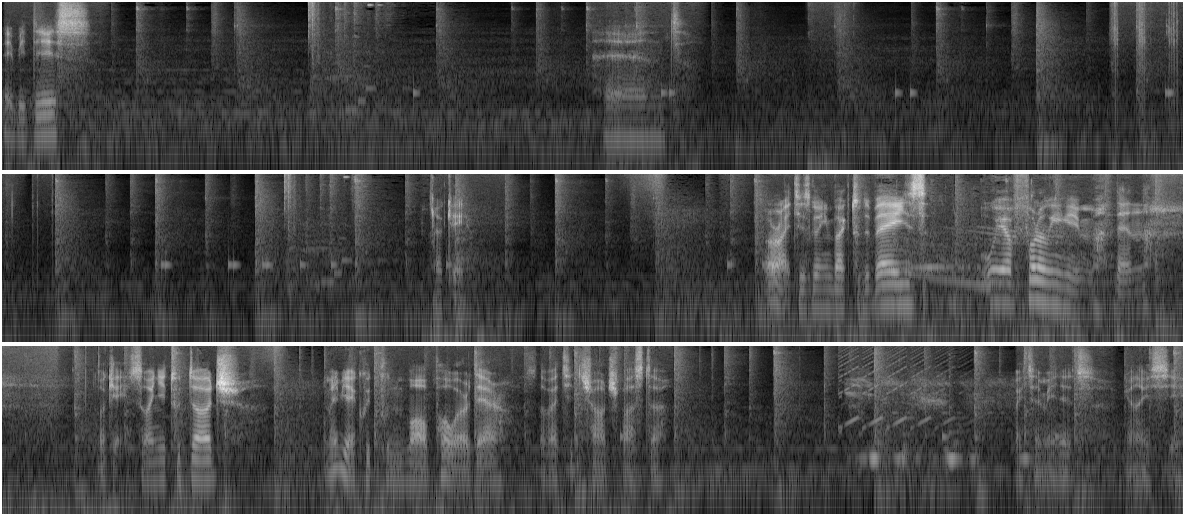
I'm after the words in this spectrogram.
maybe this. and alright he's going back to the base we are following him then okay so I need to dodge maybe I could put more power there so that it charge faster wait a minute can I see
